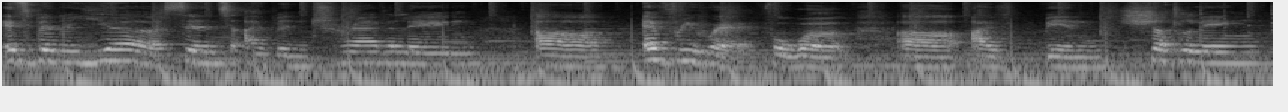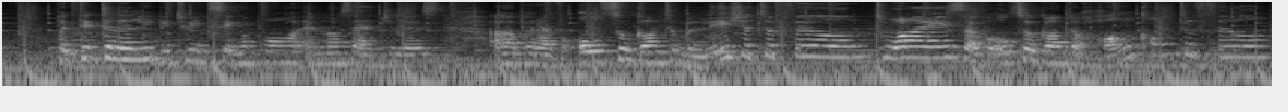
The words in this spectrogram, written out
it's been a year since I've been traveling uh, everywhere for work. Uh, I've been shuttling, particularly between Singapore and Los Angeles, uh, but I've also gone to Malaysia to film twice. I've also gone to Hong Kong to film.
